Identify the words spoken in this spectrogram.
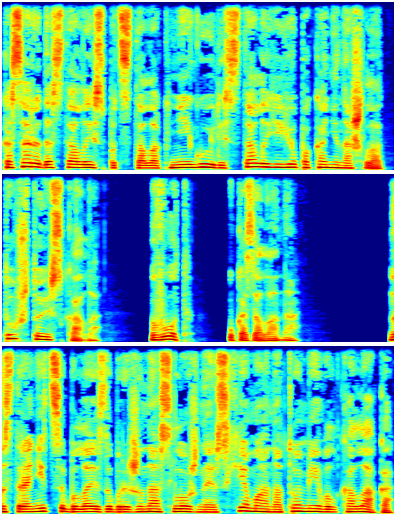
Касара достала из-под стола книгу и листала ее, пока не нашла то, что искала. «Вот», — указала она. На странице была изображена сложная схема анатомии волколака,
